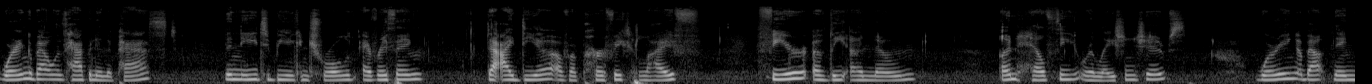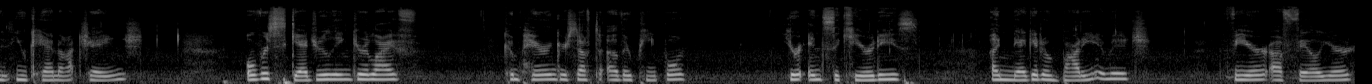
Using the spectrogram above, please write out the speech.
worrying about what's happened in the past, the need to be in control of everything, the idea of a perfect life, fear of the unknown, unhealthy relationships, worrying about things you cannot change overscheduling your life, comparing yourself to other people, your insecurities, a negative body image, fear of failure,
